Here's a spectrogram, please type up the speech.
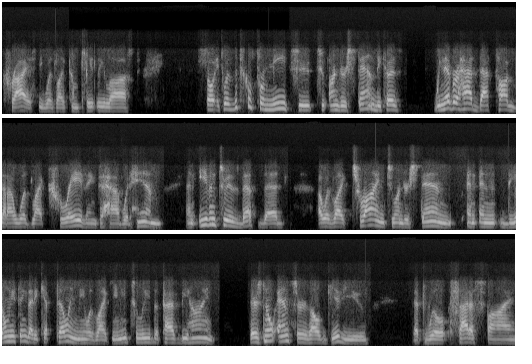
Christ, he was like completely lost. So it was difficult for me to to understand because we never had that talk that I was like craving to have with him. And even to his deathbed, I was like trying to understand. And, and the only thing that he kept telling me was like, you need to leave the past behind. There's no answers I'll give you that will satisfy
